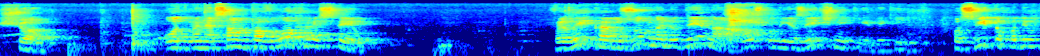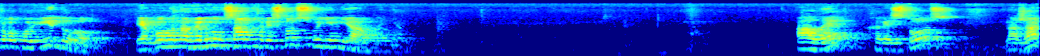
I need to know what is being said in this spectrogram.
що от мене сам Павло хрестив. Велика розумна людина, апостол язичників, який по світу ходив проповідував, якого навернув сам Христос своїм явленням. Але Христос, на жаль,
